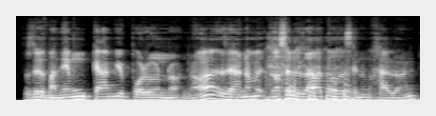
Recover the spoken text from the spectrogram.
Entonces les mandé un cambio por uno, ¿no? O sea, no, no se los daba todos en un jalón.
